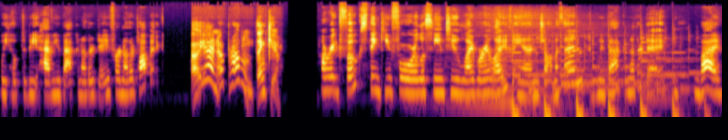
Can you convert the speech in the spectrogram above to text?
we hope to be have you back another day for another topic. Oh, yeah, no problem. Thank you. All right, folks, thank you for listening to Library Life and Jonathan. We'll be back another day. Bye.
